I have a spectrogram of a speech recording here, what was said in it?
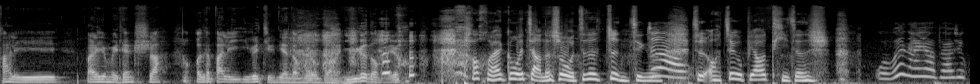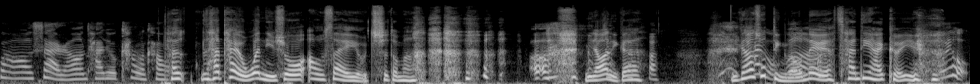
巴黎。巴黎就每天吃啊！我在巴黎一个景点都没有逛，一个都没有。他回来跟我讲的时候，我真的震惊了。啊，就哦，这个标题真的是。我问他要不要去逛奥赛，然后他就看了看我。他他他有问你说奥赛有吃的吗？你然后你跟，你跟他说顶楼那个餐厅还可以。我有。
